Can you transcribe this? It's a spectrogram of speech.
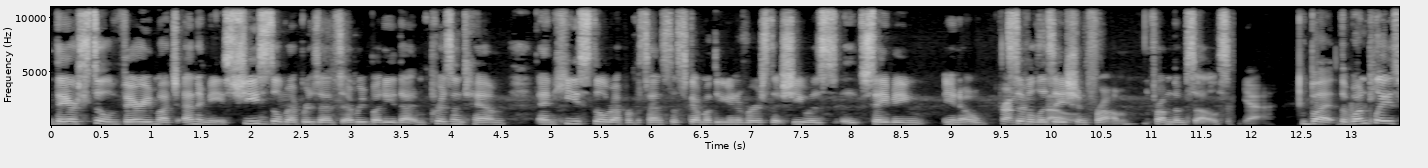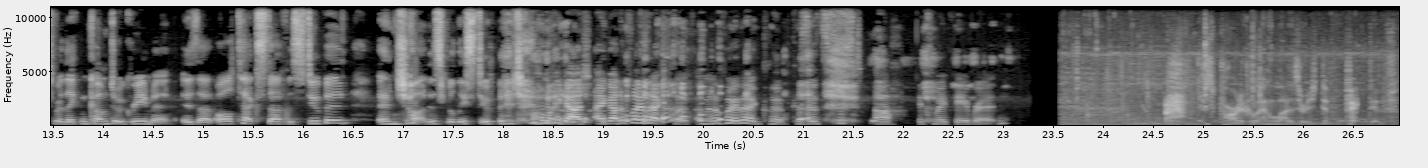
they are still very much enemies. She still represents everybody that imprisoned him, and he still represents the scum of the universe that she was uh, saving, you know, From civilization from from themselves. yeah. But the one place where they can come to agreement is that all tech stuff is stupid, and John is really stupid. Oh my gosh, I gotta play that clip. I'm gonna play that clip because it's just, ah, it's my favorite. This particle analyzer is defective.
